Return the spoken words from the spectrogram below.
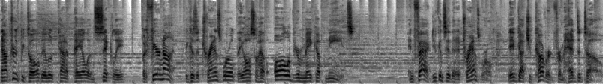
Now, truth be told, they looked kind of pale and sickly, but fear not, because at Transworld they also have all of your makeup needs. In fact, you can say that at Transworld, they've got you covered from head to toe.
